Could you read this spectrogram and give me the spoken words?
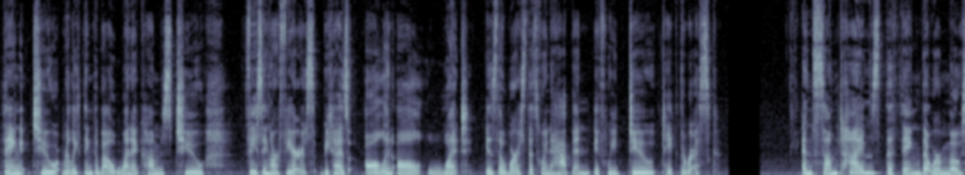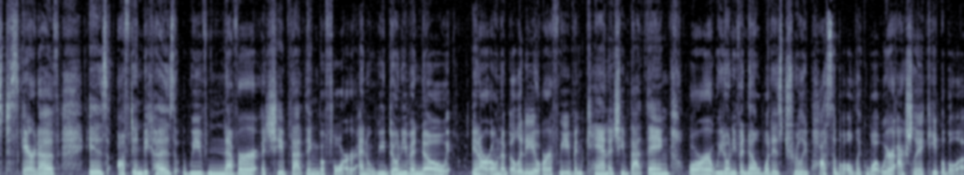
thing to really think about when it comes to facing our fears because all in all, what is the worst that's going to happen if we do take the risk? And sometimes the thing that we're most scared of is often because we've never achieved that thing before and we don't even know in our own ability or if we even can achieve that thing or we don't even know what is truly possible, like what we're actually capable of.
